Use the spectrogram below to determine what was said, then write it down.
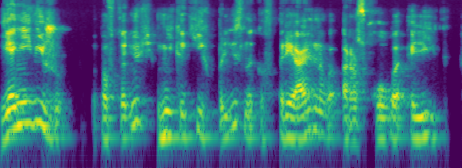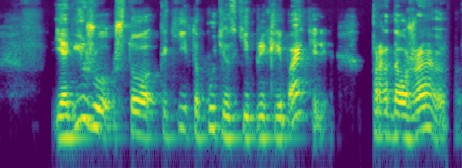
Я не вижу, повторюсь, никаких признаков реального раскола элит. Я вижу, что какие-то путинские прихлебатели продолжают э,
